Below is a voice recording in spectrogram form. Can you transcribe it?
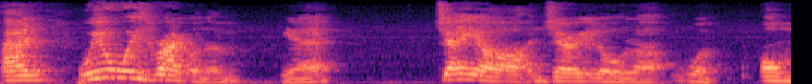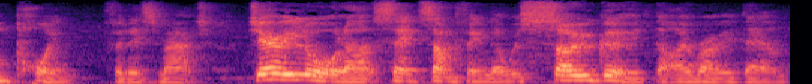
and we always rag on them. Yeah, JR and Jerry Lawler were on point for this match. Jerry Lawler said something that was so good that I wrote it down.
